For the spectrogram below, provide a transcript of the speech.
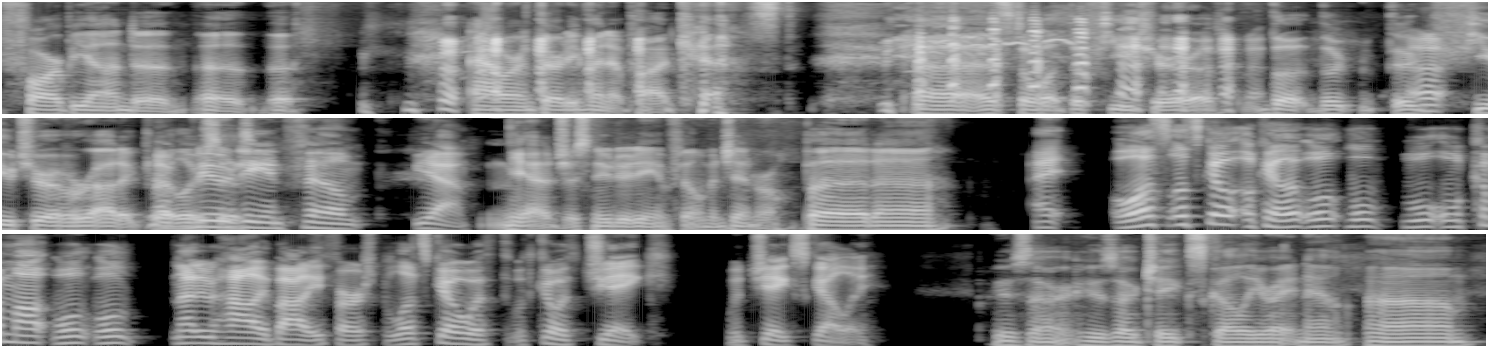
far beyond a, a, a hour and 30 minute podcast uh, as to what the future of the the, the Uh, future of erotic thrillers is nudity in film. Yeah. yeah just nudity in film in general but uh I well let's let's go. Okay, we'll we'll we'll, we'll come out. We'll we'll not do Holly Body first, but let's go with let's go with Jake with Jake Scully. who's our who's our jake scully right now um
